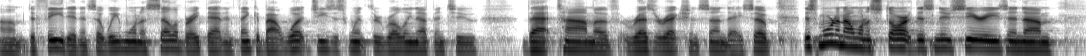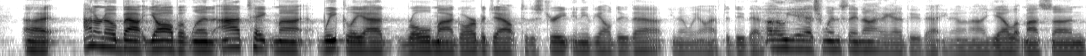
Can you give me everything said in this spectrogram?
um, defeated. And so we want to celebrate that and think about what Jesus went through rolling up into that time of Resurrection Sunday. So this morning I want to start this new series, and um, uh, I don't know about y'all, but when I take my weekly, I roll my garbage out to the street. Any of y'all do that? You know, we all have to do that. Oh yeah, it's Wednesday night. I got to do that. You know, and I yell at my son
